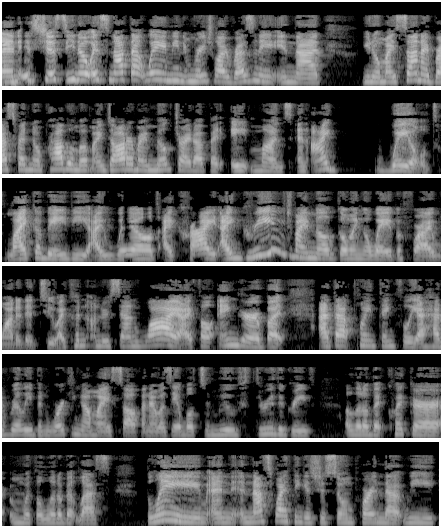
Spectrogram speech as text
and it's just, you know, it's not that way. I mean, Rachel, I resonate in that you know, my son, I breastfed no problem, but my daughter, my milk dried up at eight months and I wailed like a baby. I wailed, I cried, I grieved my milk going away before I wanted it to. I couldn't understand why. I felt anger, but at that point, thankfully, I had really been working on myself and I was able to move through the grief a little bit quicker and with a little bit less blame and and that's why i think it's just so important that we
